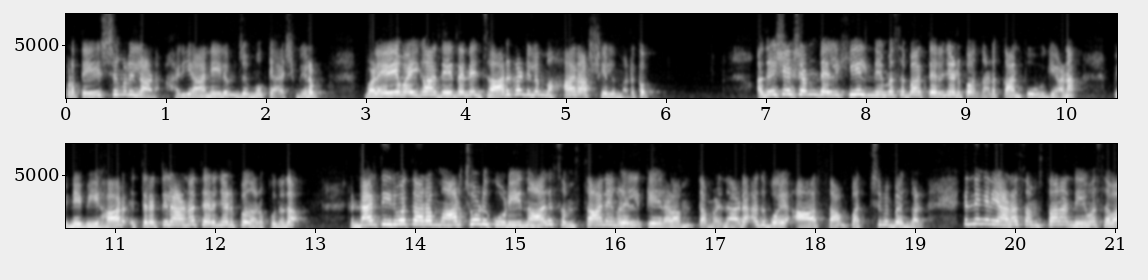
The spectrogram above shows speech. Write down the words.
പ്രദേശങ്ങളിലാണ് ഹരിയാനയിലും ജമ്മു കാശ്മീരും. വളരെ വൈകാതെ തന്നെ ജാർഖണ്ഡിലും മഹാരാഷ്ട്രയിലും നടക്കും. അതിനുശേഷം ഡൽഹിയിൽ നിയമസഭാ തെരഞ്ഞെടുപ്പ് നടക്കാൻ പോവുകയാണ്. പിന്നെ ബീഹാർ ഇത്തരത്തിലാണ് തെരഞ്ഞെടുപ്പ് നടക്കുന്നത്. രണ്ടായിരത്തി ഇരുപത്തി ആറ് മാർച്ചോട് കൂടി നാല് സംസ്ഥാനങ്ങളിൽ കേരളം തമിഴ്നാട് അതുപോലെ ആസാം പശ്ചിമ ബംഗാൾ എന്നിങ്ങനെയാണ് സംസ്ഥാന നിയമസഭ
